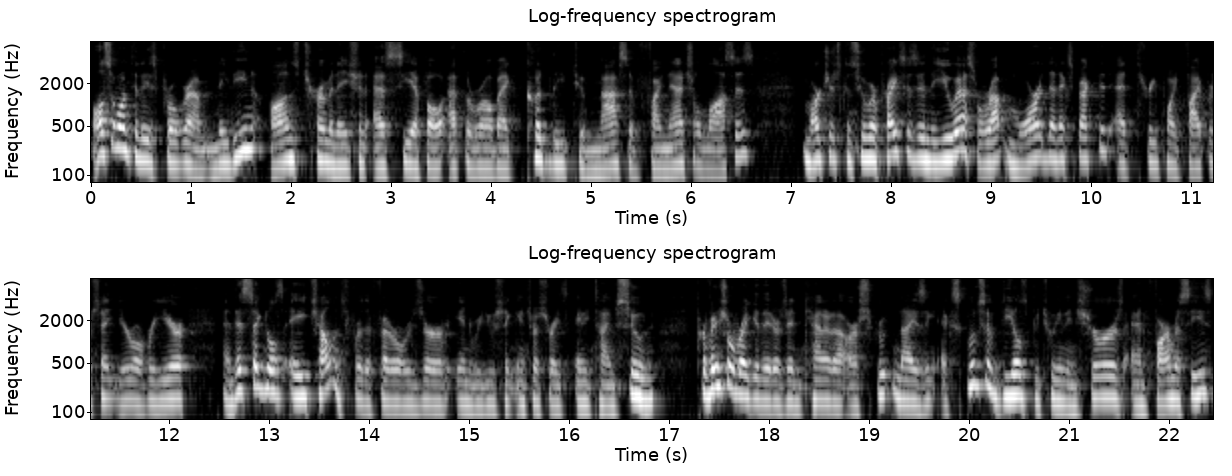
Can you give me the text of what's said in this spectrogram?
Also on today's program, Nadine Ahn's termination as CFO at the Royal Bank could lead to massive financial losses. March's consumer prices in the US were up more than expected at 3.5% year over year, and this signals a challenge for the Federal Reserve in reducing interest rates anytime soon. Provincial regulators in Canada are scrutinizing exclusive deals between insurers and pharmacies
